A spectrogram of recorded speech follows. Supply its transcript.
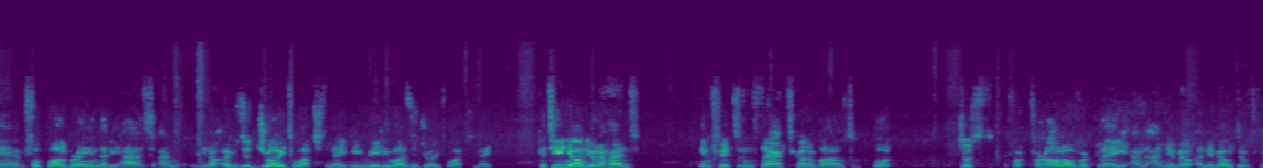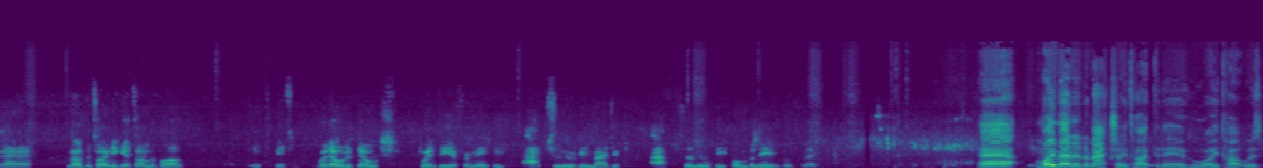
um, football brain that he has. And, you know, it was a joy to watch today. He really was a joy to watch today. Coutinho, on the other hand, in fits and starts, got involved, but just for, for all over play and, and the amount and the amount of uh, amount of time he gets on the ball, it, it's without a doubt Buendia for me. He's absolutely magic, absolutely unbelievable today. Uh, my man of the match, I thought today, who I thought was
